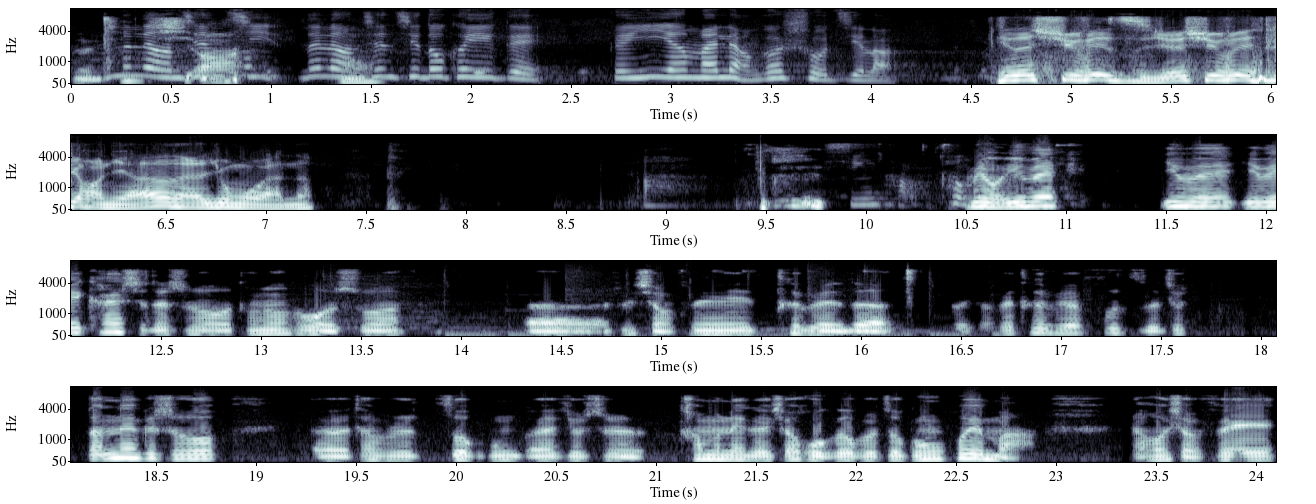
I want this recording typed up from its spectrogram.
那两千，七，那两千七都可以给给一言买两个手机了。给他续费子爵续费两年了，他还用不完呢。心好痛。没有，因为因为因为开始的时候，彤彤和我说，呃，说小飞特别的，对小飞特别负责，就但那个时候，呃，他不是做工，呃，就是他们那个小虎哥不是做工会嘛，然后小飞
